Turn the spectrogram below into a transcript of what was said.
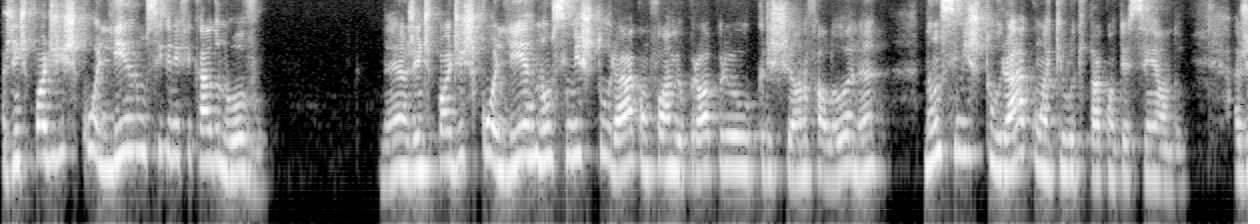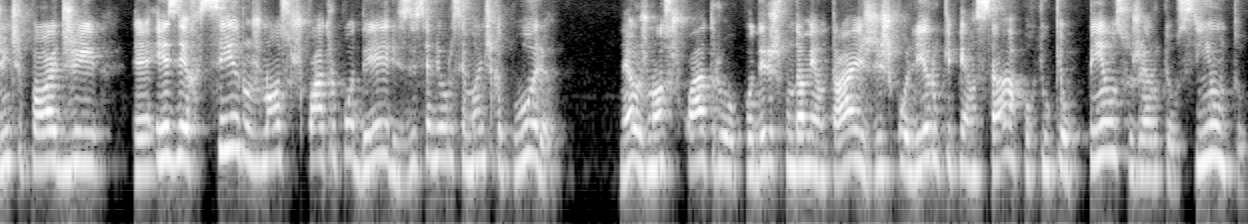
a gente pode escolher um significado novo. Né? A gente pode escolher não se misturar, conforme o próprio Cristiano falou, né? não se misturar com aquilo que está acontecendo. A gente pode é, exercer os nossos quatro poderes, isso é neurosemântica pura. Né? Os nossos quatro poderes fundamentais de escolher o que pensar, porque o que eu penso gera o que eu sinto,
